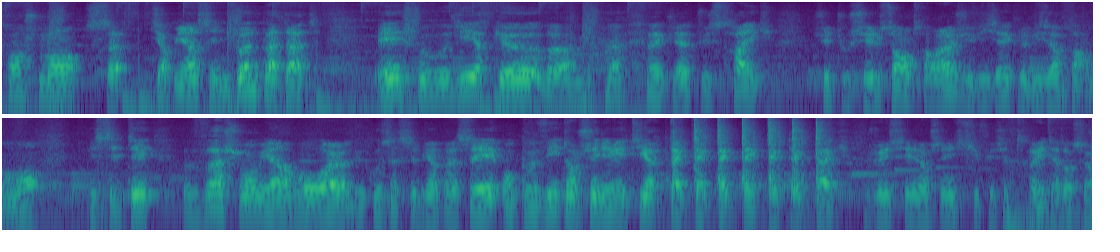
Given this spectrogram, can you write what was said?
Franchement, ça tire bien, c'est une bonne patate. Et je peux vous dire que, bah, avec la Q-Strike, j'ai touché le centre, voilà, j'ai visé avec le viseur par moment, et c'était vachement bien. Bon voilà, du coup ça s'est bien passé. On peut vite enchaîner les tirs, tac tac tac tac tac tac tac. Je vais essayer d'enchaîner ici, fait très vite, attention.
